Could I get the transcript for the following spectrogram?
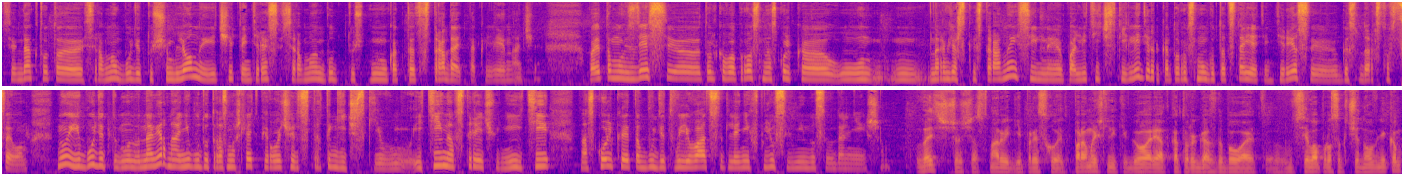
Всегда кто-то все равно будет ущемлен, и чьи-то интересы все равно будут ну, как-то страдать так или иначе. Поэтому здесь э, только вопрос, насколько у норвежской стороны сильные политические лидеры, которые смогут отстоять интересы государства в целом. Ну и будет, наверное, они будут размышлять в первую очередь стратегически, идти навстречу, не идти, насколько это будет выливаться для них в плюсы и минусы в дальнейшем. Знаете, что сейчас в Норвегии происходит? Промышленники говорят, которые газ добывают, все вопросы к чиновникам,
